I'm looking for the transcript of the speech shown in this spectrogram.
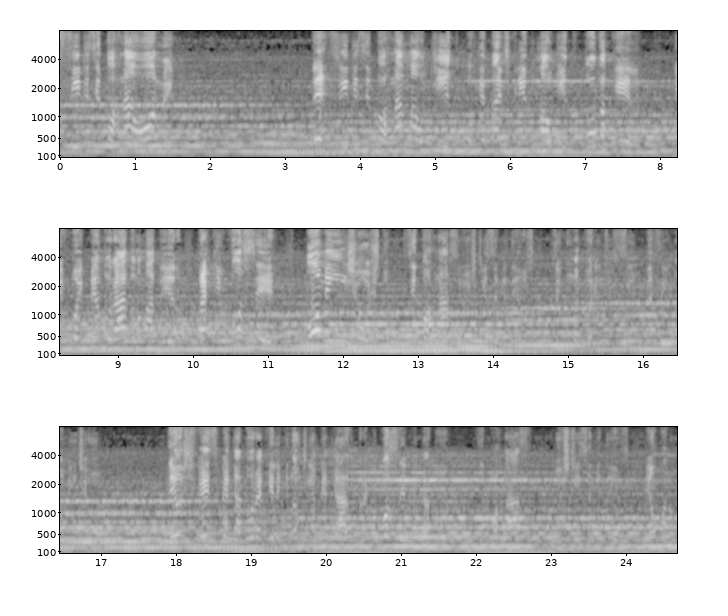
decide se tornar homem, decide se tornar maldito, porque está escrito: maldito todo aquele que foi pendurado no madeiro, para que você, homem injusto, se tornasse justiça de Deus. 2 Coríntios 5, versículo 21. Deus fez pecador aquele que não tinha pecado, para que você, pecador, se tornasse justiça de Deus. É uma.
